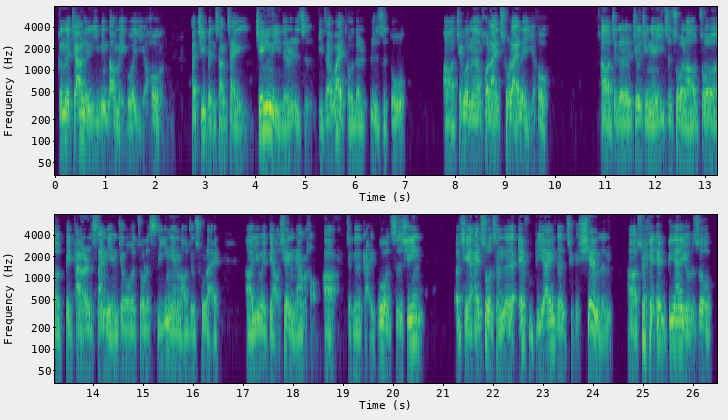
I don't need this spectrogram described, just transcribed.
跟着家人移民到美国以后。他基本上在监狱里的日子比在外头的日子多，啊，结果呢，后来出来了以后，啊，这个九几年一直坐牢，坐被判二十三年，就坐了十一年牢就出来，啊，因为表现良好啊，这个改过自新，而且还做成了 FBI 的这个线人啊，所以 FBI 有的时候。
